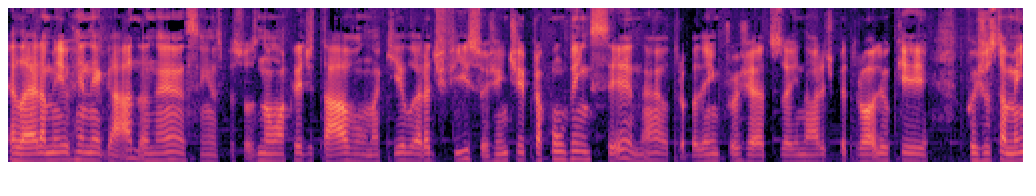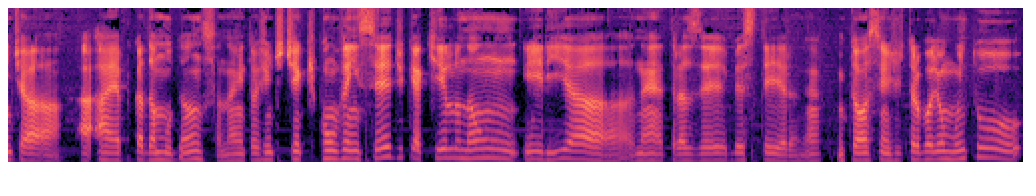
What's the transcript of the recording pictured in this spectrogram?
Ela era meio renegada, né? Assim, as pessoas não acreditavam naquilo, era difícil a gente para convencer, né? Eu trabalhei em projetos aí na área de petróleo que foi justamente a, a, a, época da mudança, né? Então a gente tinha que convencer de que aquilo não iria né, trazer besteira, né? Então, assim, a gente trabalhou muito,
